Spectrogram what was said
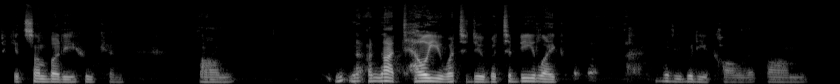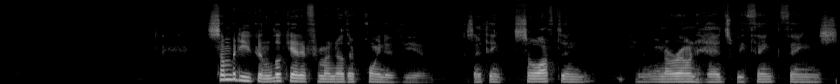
to get somebody who can um, n- not tell you what to do, but to be like, what do what do you call it? Um, somebody who can look at it from another point of view. Because I think so often, you know, in our own heads, we think things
